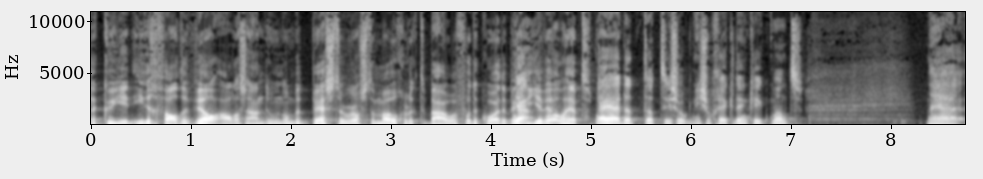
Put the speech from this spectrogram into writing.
dan kun je in ieder geval er wel alles aan doen om het beste roster mogelijk te bouwen voor de quarterback Ja. die je wel hebt. nou ja, dat, dat is ook niet zo gek, denk ik. Want, nou ja,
